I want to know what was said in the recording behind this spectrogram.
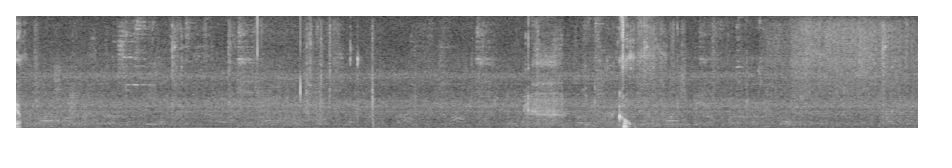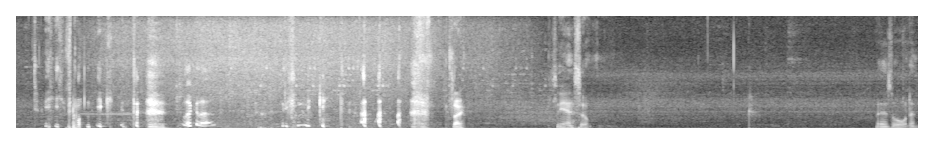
Yep. Cool. He's all naked. Look at that. He's naked. Sorry. So yeah, so there's the warden.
